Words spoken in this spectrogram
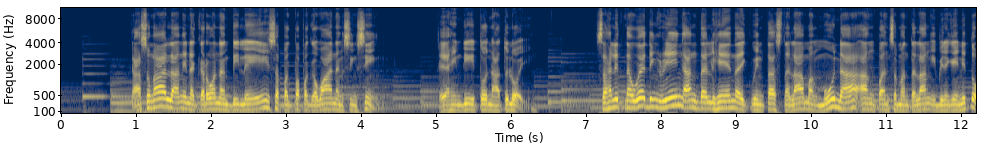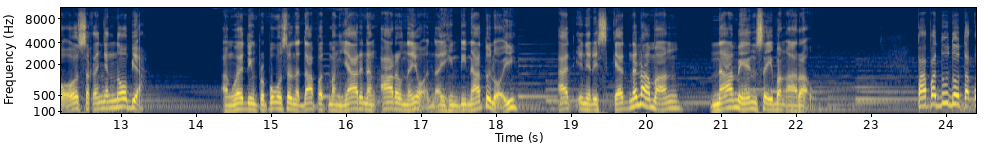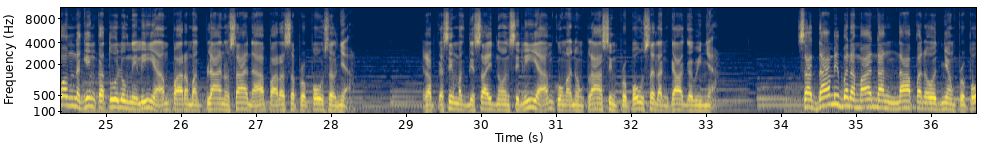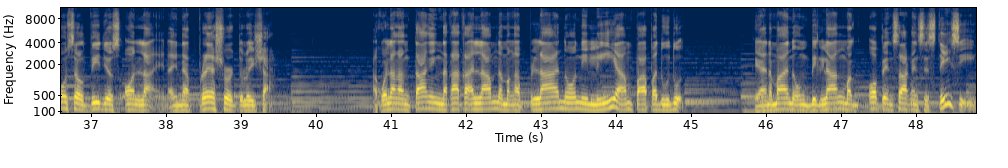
Kaso nga lang ay nagkaroon ng delay sa pagpapagawa ng singsing kaya hindi ito natuloy. Sa halip na wedding ring ang dalhin ay kwintas na lamang muna ang pansamantalang ibinigay nito sa kanyang nobya. Ang wedding proposal na dapat mangyari ng araw na yon ay hindi natuloy at inirisked na lamang namin sa ibang araw. Papadudot ako ang naging katulong ni Liam para magplano sana para sa proposal niya. Hirap kasing mag-decide noon si Liam kung anong klaseng proposal ang gagawin niya. Sa dami ba naman ng napanood niyang proposal videos online ay na-pressure tuloy siya. Ako lang ang tanging nakakaalam ng mga plano ni Liam papadudot. Kaya naman noong biglang mag-open sa akin si Stacy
